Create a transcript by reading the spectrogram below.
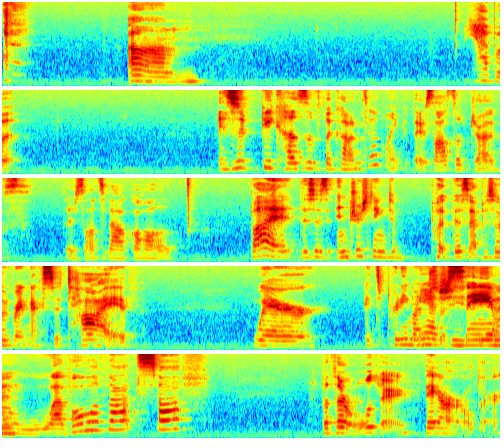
Um. Yeah, but is it because of the content? Like, there's lots of drugs, there's lots of alcohol. But this is interesting to put this episode right next to Tithe, where it's pretty much Yeah, the she- same yeah. level of that stuff. But they're older. They are older.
